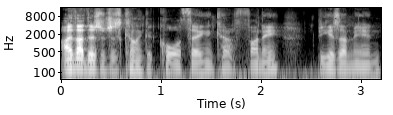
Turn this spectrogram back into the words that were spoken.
I thought this was just kind of like a cool thing and kind of funny because, I mean,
